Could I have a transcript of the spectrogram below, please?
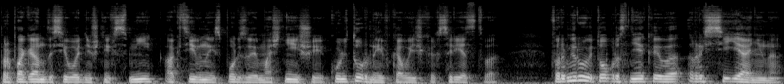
Пропаганда сегодняшних СМИ, активно используя мощнейшие культурные в кавычках средства, формирует образ некоего россиянина,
